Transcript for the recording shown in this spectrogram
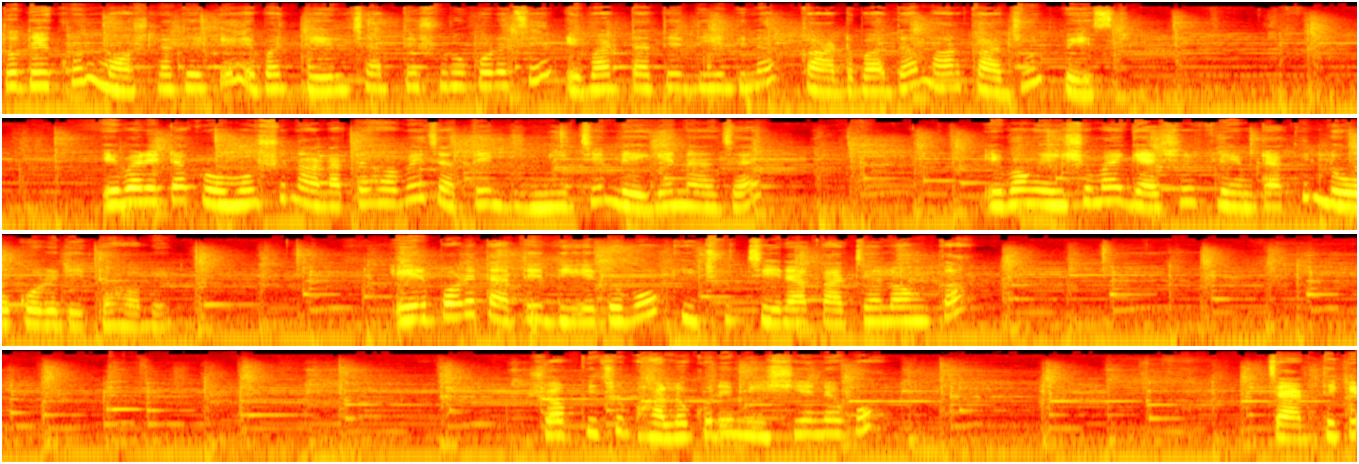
তো দেখুন, মশলা থেকে এবার তেল ছাড়তে শুরু করেছে। এবার তাতে দিয়ে দিলাম কাঠবাদাম আর কাজুর পেস্ট। এবার এটা ক্রমশ নাড়াতে হবে যাতে নিচে লেগে না যায় এবং এই সময় গ্যাসের ফ্লেমটাকে লো করে দিতে হবে। এরপরে তাতে দিয়ে দেবো কিছু চেরা কাঁচা লঙ্কা সব কিছু ভালো করে মিশিয়ে নেব। চার থেকে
